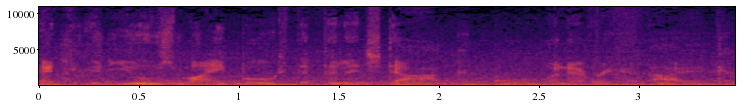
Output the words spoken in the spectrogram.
And you can use my boat at the village dock whenever you like.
